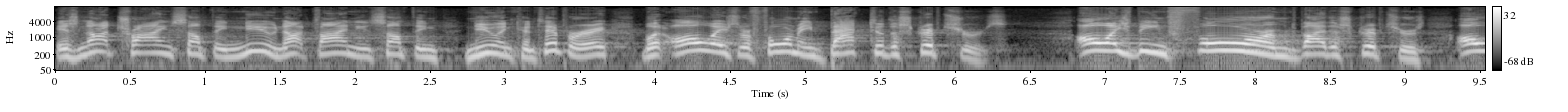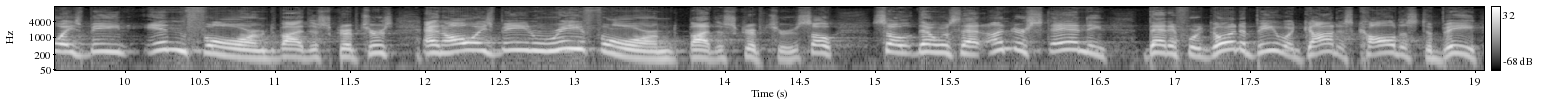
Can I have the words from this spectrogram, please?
is not trying something new, not finding something new and contemporary, but always reforming back to the Scriptures. Always being formed by the Scriptures, always being informed by the Scriptures, and always being reformed by the Scriptures. So, so there was that understanding that if we're going to be what God has called us to be,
